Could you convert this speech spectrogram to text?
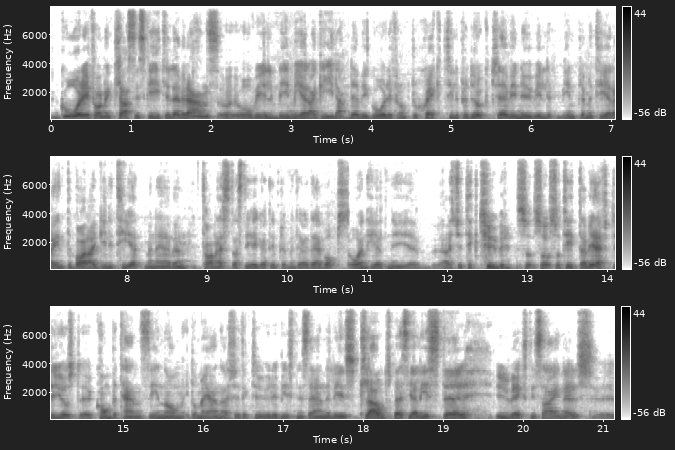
går ifrån en klassisk IT-leverans och vill bli mer agila, där vi går ifrån projekt till produkt, där vi nu vill implementera inte bara agilitet men även ta nästa steg att implementera DevOps och en helt ny eh, arkitektur, så, så, så tittar vi efter just eh, kompetens inom domänarkitektur, business analyst, cloud-specialister, UX-designers, eh,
